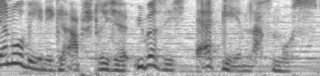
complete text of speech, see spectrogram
der nur wenige Abstriche über sich ergehen lassen muss.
